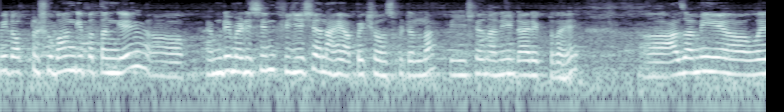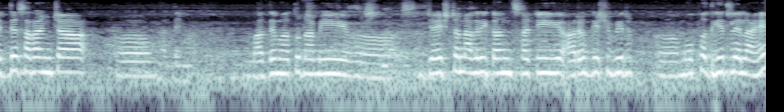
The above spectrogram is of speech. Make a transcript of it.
मी doctor Shubhangi Patange M D medicine physician आहे अपेक्षा हॉस्पिटलला. फिजिशियन आणि डायरेक्टर आहे. आज आम्ही वैद्य सरांच्या माध्यमातून आम्ही ज्येष्ठ नागरिकांसाठी आरोग्य शिबिर मोफत घेतलेलं आहे.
